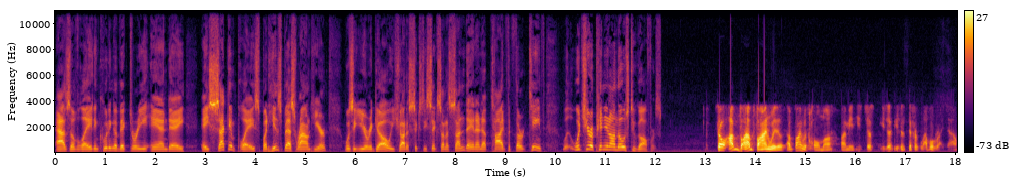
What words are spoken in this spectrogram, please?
as of late, including a victory and a, a second place, but his best round here was a year ago. He shot a 66 on a Sunday and ended up tied for 13th. What's your opinion on those two golfers? So I'm I'm fine with I'm fine with Homa. I mean, he's just he's a, he's a different level right now.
